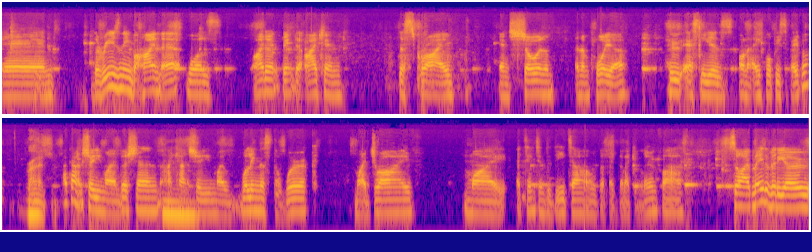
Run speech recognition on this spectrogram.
and the reasoning behind that was I don't think that I can describe and show an, an employer who Astley is on an A4 piece of paper. Right. I can't show you my ambition. Mm. I can't mm. show you my willingness to work, my drive, my attention to detail, the fact that I can learn fast. So I made a video,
